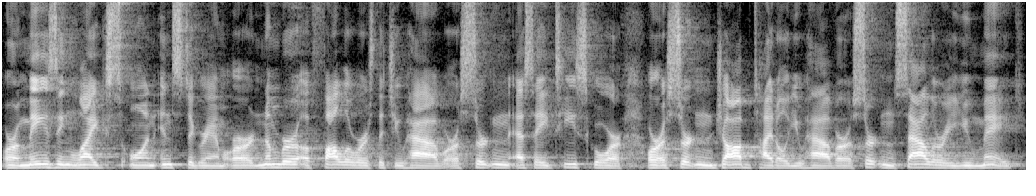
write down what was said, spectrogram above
or amazing likes on Instagram or a number of followers that you have or a certain SAT score or a certain job title you have or a certain salary you make.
